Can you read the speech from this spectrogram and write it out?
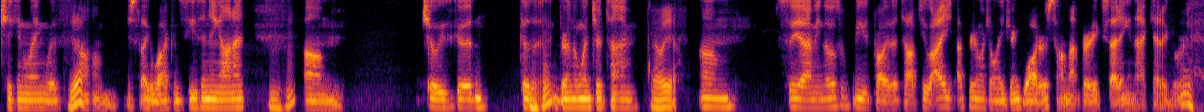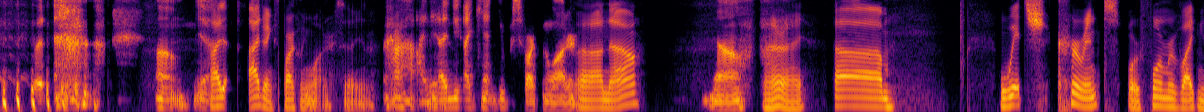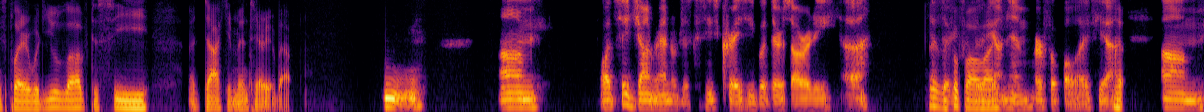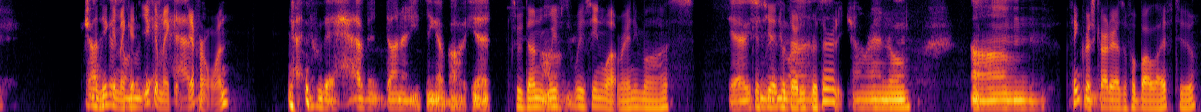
chicken wing with Yeah. um just like blackened seasoning on it. Mm-hmm. Um, chili's good because Mhm. during the winter time. Oh yeah. Um, so yeah, I mean those would be probably the top two. I, I pretty much only drink water, so I'm not very exciting in that category. but um, yeah, I, I drink sparkling water, so you know. I, I, do- I can't do sparkling water. Uh, no. No. All right. Um, which current or former Vikings player would you love to see a documentary about? Ooh. Um. Well, I'd say John Randle just because he's crazy, but there's already uh, He has a 30 for football 30 life. on him or football life. Yeah. Yep. Um. to you can make it. You can make a different one. who they haven't done anything about yet. So we've done. we've Um, we've seen what Randy Moss. Yeah, Guess he has a 30 for 30. John Randle. Um, I think Cris Carter has a football life too.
